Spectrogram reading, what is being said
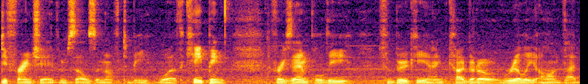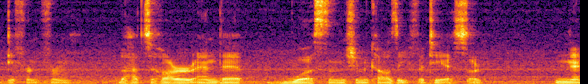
differentiate themselves enough to be worth keeping. For example, the Fubuki and Kagero really aren't that different from the Hatsuharu, and they're worse than the Shimakaze for tier, so nah.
